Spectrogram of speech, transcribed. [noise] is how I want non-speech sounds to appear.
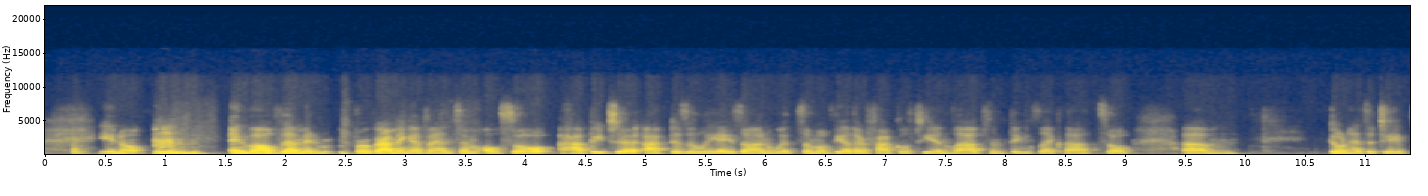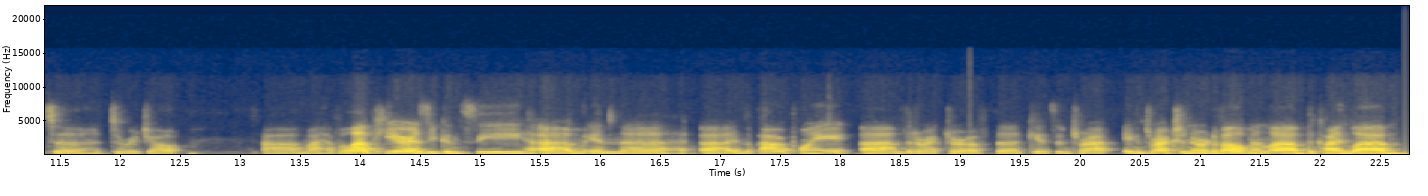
you know, [clears throat] involve them in programming events, I'm also happy to act as a liaison with some of the other faculty and labs and things like that. So um, don't hesitate to, to reach out. Um, I have a lab here, as you can see um, in the uh, in the PowerPoint. Um, the director of the Kids Intera Interaction Neurodevelopment Lab, the KIND Lab.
